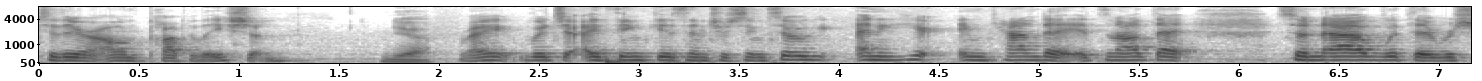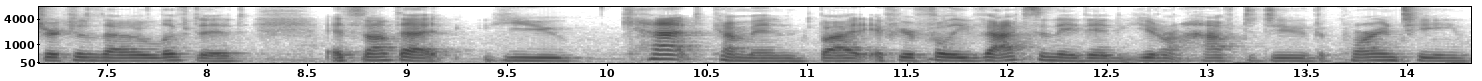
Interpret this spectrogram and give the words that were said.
to their own population Yeah. right? Which I think is interesting. So, and here in Canada, it's not that. So now with the restrictions that are lifted, it's not that you can't come in, but if you're fully vaccinated, you don't have to do the quarantine.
